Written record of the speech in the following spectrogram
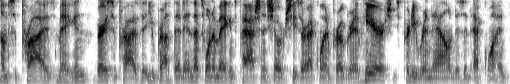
I'm surprised, Megan. Very surprised that you brought that in. That's one of Megan's passions. She oversees our equine program here. She's pretty renowned as an equine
